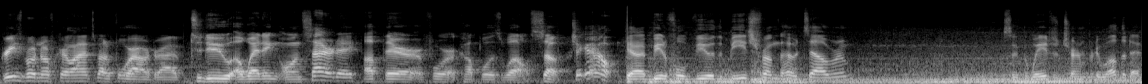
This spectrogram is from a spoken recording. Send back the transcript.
Greensboro, North Carolina. It's about a four hour drive to do a wedding on Saturday up there for a couple as well. So check it out. Got a beautiful view of the beach from the hotel room. Looks like the waves are turning pretty well today.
